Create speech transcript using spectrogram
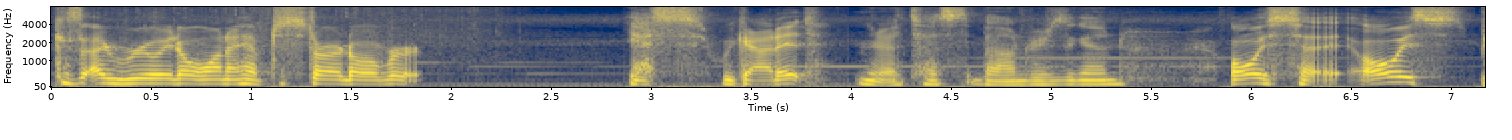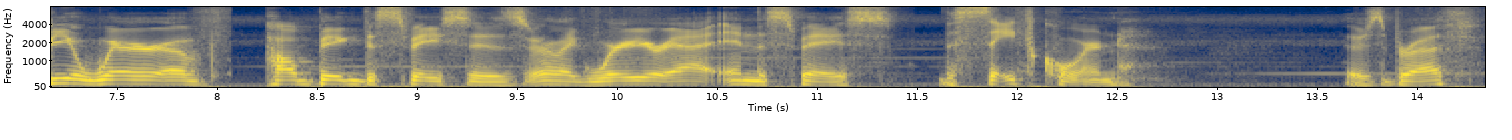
Because I really don't want to have to start over. Yes, we got it. I'm going to test the boundaries again. Always, always be aware of how big the space is, or like where you're at in the space. The safe corn. There's the breath.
